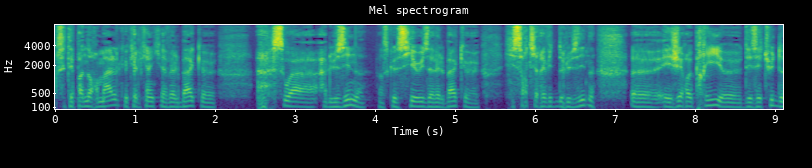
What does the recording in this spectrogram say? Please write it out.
c'était pas normal que quelqu'un qui avait le bac euh, euh, soit à, l'usine parce que si eux ils avaient le bac euh, ils sortiraient vite de l'usine. Et j'ai repris des études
